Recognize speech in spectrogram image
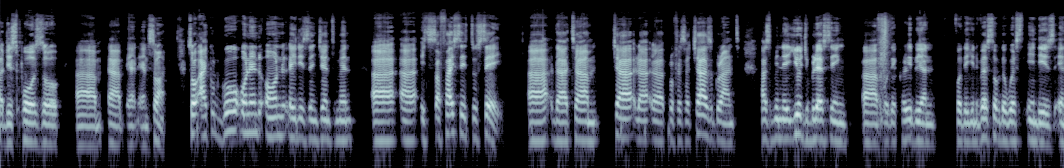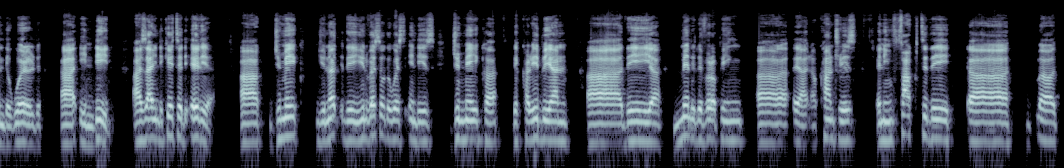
disposal um, and, and so on. So I could go on and on, ladies and gentlemen, uh, uh, it suffices to say uh, that um, Professor Charles Grant has been a huge blessing for the Caribbean, for the University of the West Indies, and the world indeed. As I indicated earlier, Jamaica, United, the University of the West Indies, Jamaica, the Caribbean, uh, the uh, many developing uh, countries, and in fact, the uh,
